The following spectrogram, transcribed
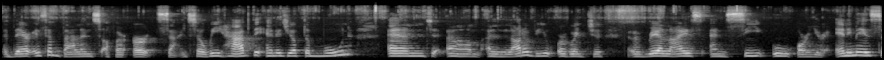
there is a balance of our earth sign. So we have the energy of the moon, and um, a lot of you are going to realize and see who are your enemies.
